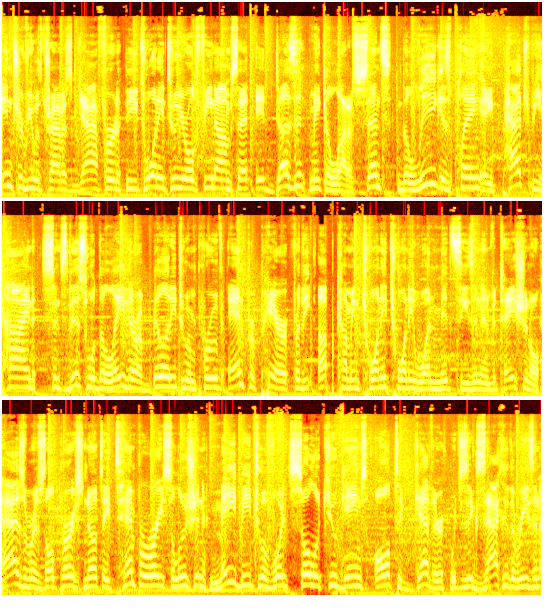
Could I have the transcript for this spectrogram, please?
interview with Travis Gafford, the 22 year old Phenom said it doesn't make a lot of sense. The league is playing a patch behind since this will delay their ability to improve and prepare for the upcoming 2021 midseason invitational. As a result, Perkz notes a temporary solution may be to avoid solo queue games altogether, which is exactly the reason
